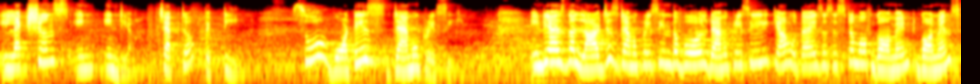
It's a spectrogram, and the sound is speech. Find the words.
elections in india, chapter 15 so, what is democracy? India is the largest democracy in the world democracy क्या होता है is a system of government governments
